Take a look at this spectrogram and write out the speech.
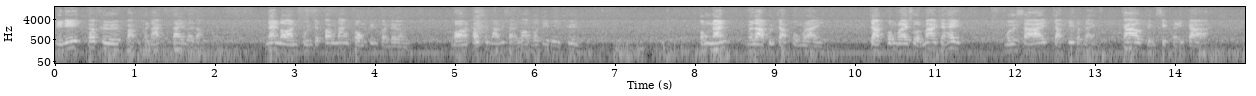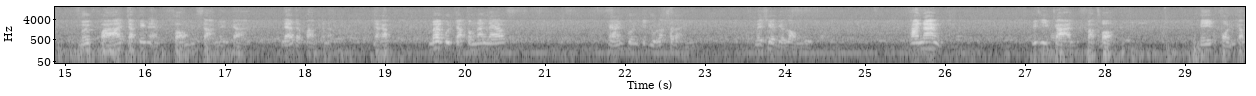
ทีนี้ก็คือปรับพนักได้ระดับ แน่นอนคุณจะต้องนั่งตรงขึ้นกว่าเดิม มองทัศนวิสัยรอบรถได้ดีขึ้น ตรงนั้นเวลาคุณจับพวงมาลัยจับพวงมาลัยส่วนมากจะให้มือซ้ายจับที่ตำแหน่ง9ถึง10นาฬิกามือขวาจับที่ตำแหน่ง2ถึง3นาฬิกาแล้วแต่ความถนัดนะครับ เมื่อคุณจับตรงนั้นแล้ว แขนคุณจะอยู่ลักษณะนี้ ไม่เชื่อเดี๋ยวลองดูถ้านั่งวิธีการปรับเบาะมีผลกับ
